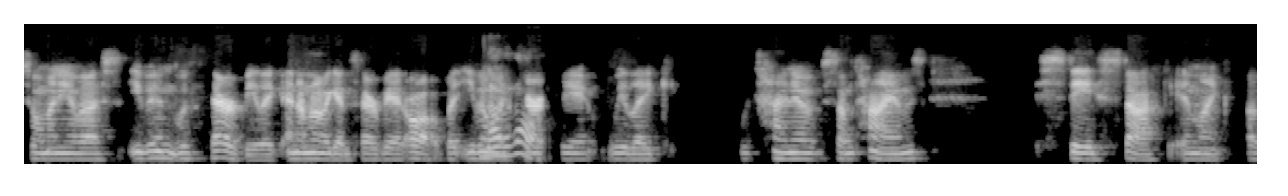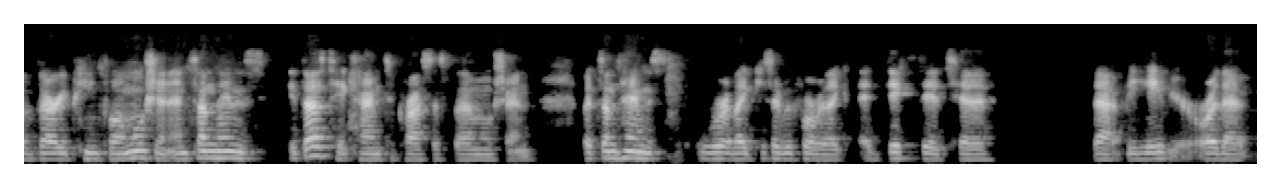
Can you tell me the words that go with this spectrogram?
so many of us even with therapy like and i'm not against therapy at all but even not with therapy we like we kind of sometimes stay stuck in like a very painful emotion and sometimes it does take time to process the emotion but sometimes we're like you said before we're like addicted to that behavior or that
